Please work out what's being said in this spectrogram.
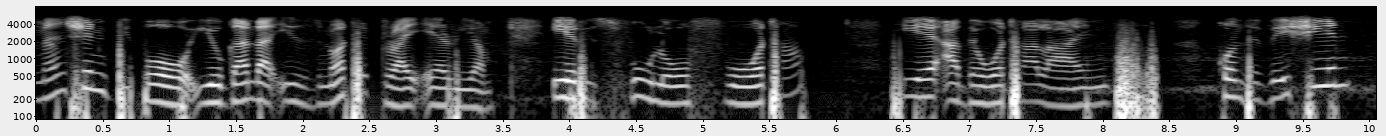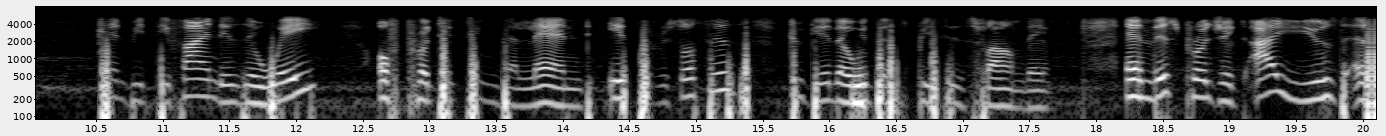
mentioned before, Uganda is not a dry area. It is full of water. Here are the water lines. Conservation can be defined as a way of protecting the land, its resources, together with the species found there. In this project, I used a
